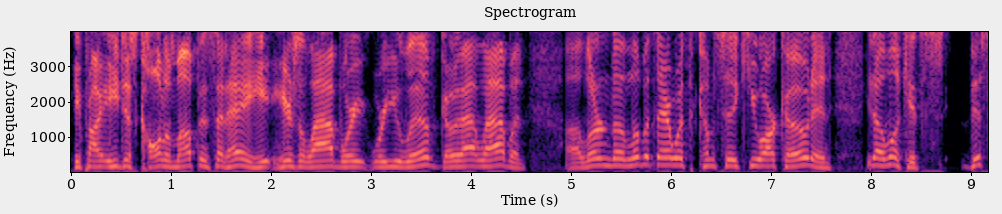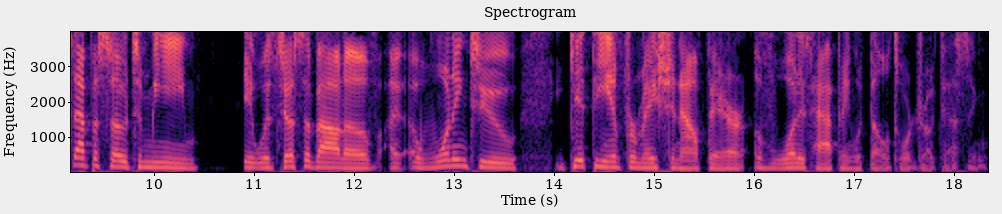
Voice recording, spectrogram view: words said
he probably he just called him up and said hey he- here's a lab where, where you live. Go to that lab but uh, learned a little bit there with it comes to the qr code. And you know look it's this episode to me it was just about of uh, wanting to get the information out there of what is happening with bellator drug testing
